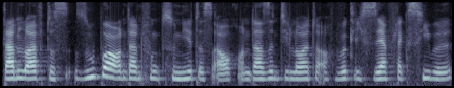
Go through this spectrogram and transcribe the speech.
dann läuft es super und dann funktioniert es auch. Und da sind die Leute auch wirklich sehr flexibel.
